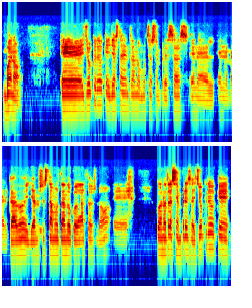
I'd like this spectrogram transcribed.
Bueno, eh, yo creo que ya están entrando muchas empresas en el, mercado y ya nos estamos dando codazos ¿no? Eh, con otras empresas. Yo creo que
